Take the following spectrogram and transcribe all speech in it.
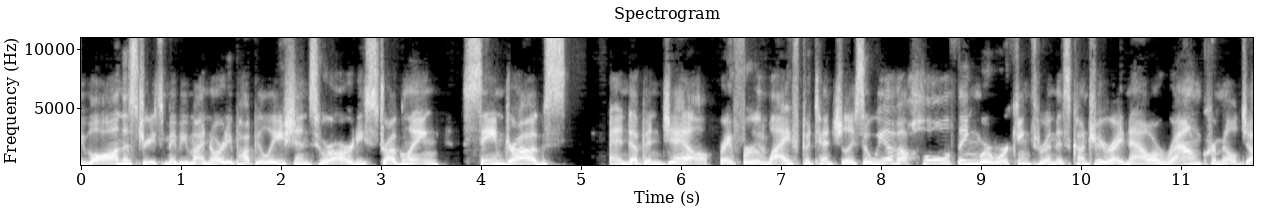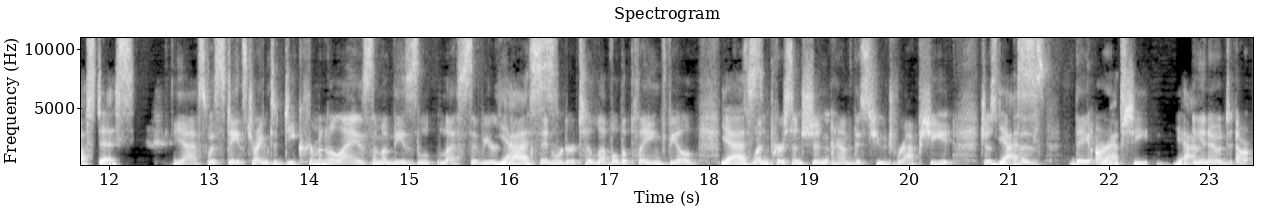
people on the streets, maybe minority populations who are already struggling, same drugs end up in jail, right? For Yeah. life potentially. So we have a whole thing we're working through in this country right now around criminal justice. Yes, with states trying to decriminalize some of these less severe Yes. drugs in order to level the playing field. Yes. Because one person shouldn't have this huge rap sheet just Yes. because they aren't, Rap sheet. Yeah. you know, d- or-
